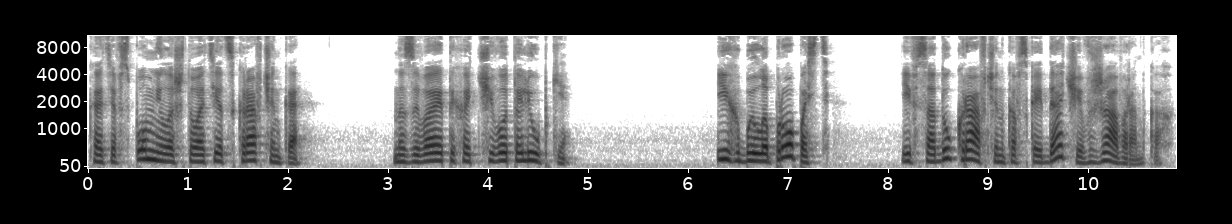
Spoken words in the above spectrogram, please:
Катя вспомнила, что отец Кравченко называет их от чего-то любки. Их было пропасть, и в саду Кравченковской дачи в Жаворонках.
